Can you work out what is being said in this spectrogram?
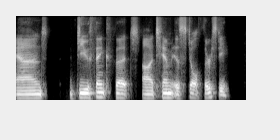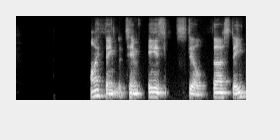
And do you think that uh, Tim is still thirsty? I think that Tim is still thirsty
